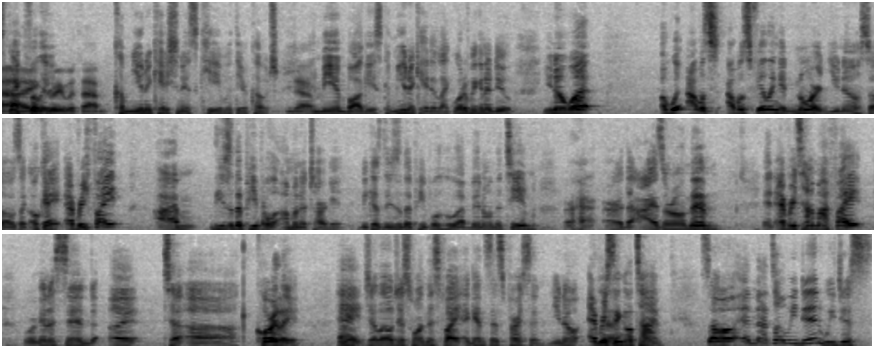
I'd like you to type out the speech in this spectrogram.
respectfully. I agree with that. Communication is key with your coach. Yeah. And me and Boggies communicated like, "What are we gonna do?" You know what? I was I was feeling ignored. You know, so I was like, "Okay, every fight." I'm, these are the people I'm gonna target because these are the people who have been on the team or, ha- or the eyes are on them. And every time I fight, we're gonna send uh, to uh, Corley Hey, Jaleel just won this fight against this person. You know, every Yeah. single time. So, and that's all we did. We just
